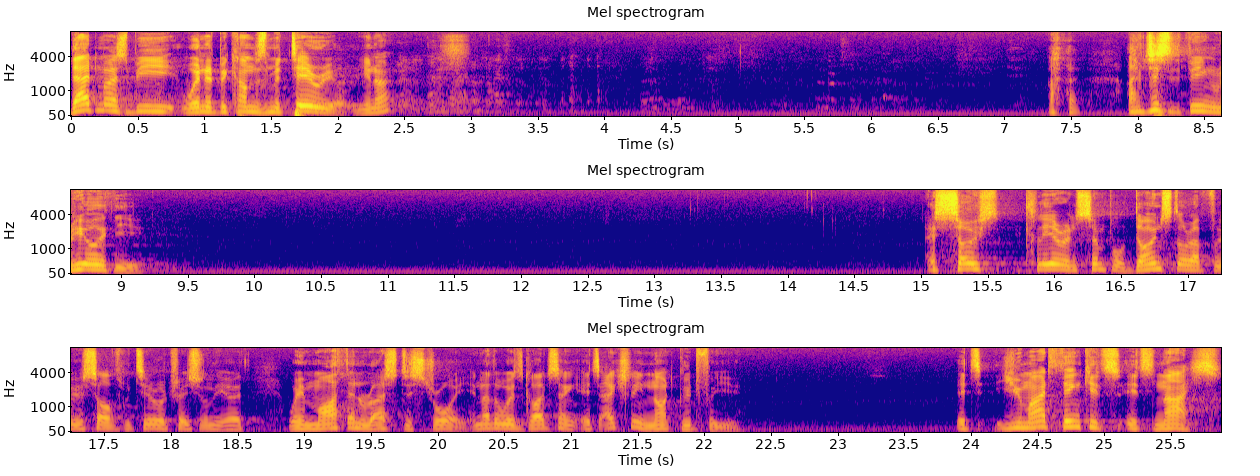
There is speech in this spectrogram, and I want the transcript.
That must be when it becomes material, you know? I'm just being real with you. It's so clear and simple. Don't store up for yourselves material treasure on the earth where moth and rust destroy. In other words, God's saying it's actually not good for you. It's, you might think it's, it's nice,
